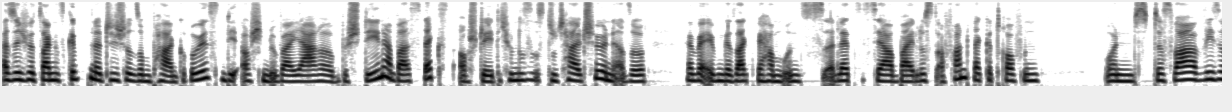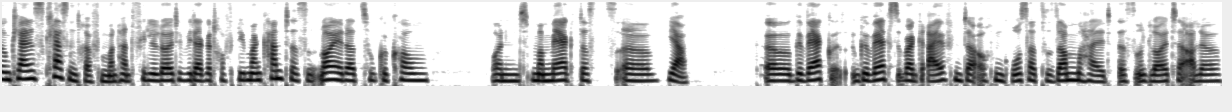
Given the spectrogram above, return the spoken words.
Also ich würde sagen, es gibt natürlich schon so ein paar Größen, die auch schon über Jahre bestehen, aber es wächst auch stetig und das ist total schön. Also wir haben ja eben gesagt, wir haben uns letztes Jahr bei Lust auf Handwerk getroffen und das war wie so ein kleines Klassentreffen. Man hat viele Leute wieder getroffen, die man kannte, es sind neue dazugekommen und man merkt, dass äh, ja äh, Gewerk, gewerksübergreifend da auch ein großer Zusammenhalt ist und Leute alle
